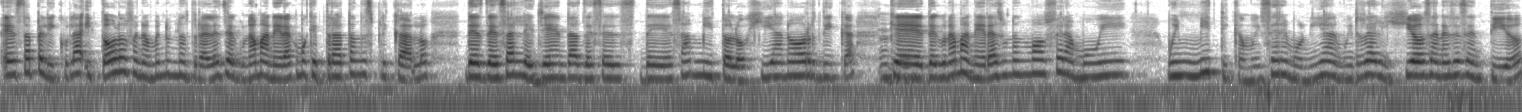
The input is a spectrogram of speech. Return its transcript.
esta película y todos los fenómenos naturales de alguna manera como que tratan de explicarlo desde esas leyendas, de, ese- de esa mitología nórdica, que de alguna manera es una atmósfera muy muy mítica, muy ceremonial, muy religiosa en ese sentido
